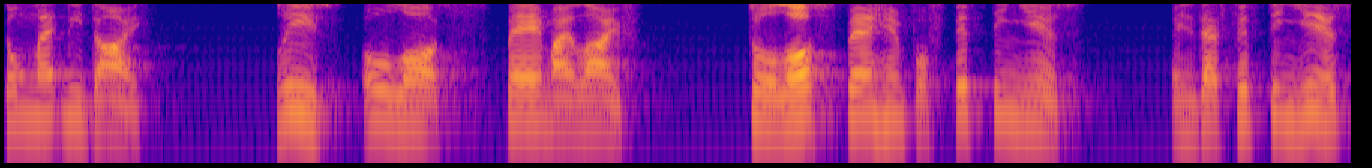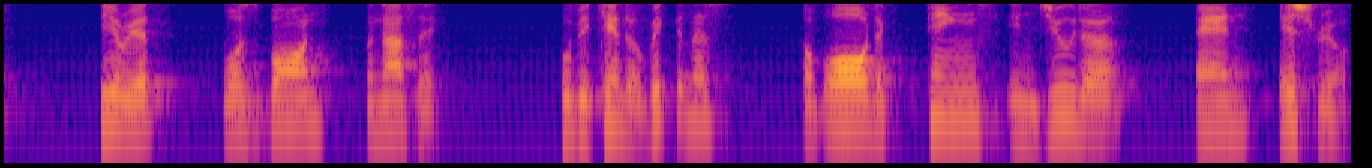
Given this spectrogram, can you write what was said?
don't let me die. Please, oh Lord, spare my life. So the Lord spared him for 15 years. And in that 15 years period was born Manasseh, who became the wickedness of all the kings in Judah and Israel.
